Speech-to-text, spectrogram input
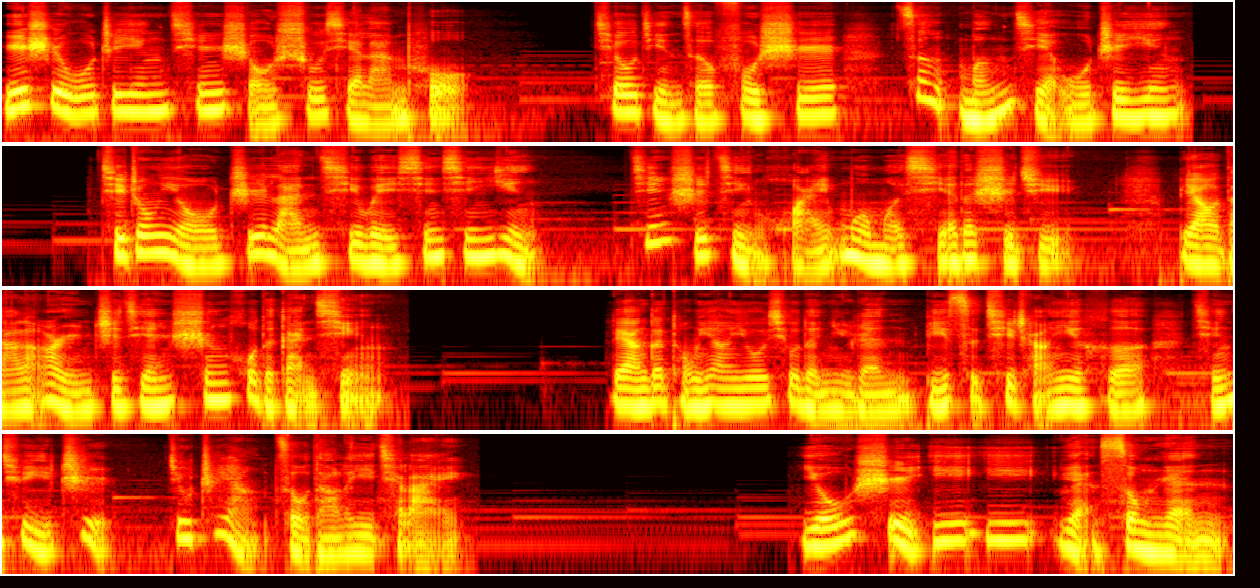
于是，吴志英亲手书写兰谱。秋瑾则赋诗赠萌姐吴之英，其中有“芝兰气味心心应，金石锦怀脉脉携”的诗句，表达了二人之间深厚的感情。两个同样优秀的女人，彼此气场一合，情趣一致，就这样走到了一起来。尤氏依依远送人。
